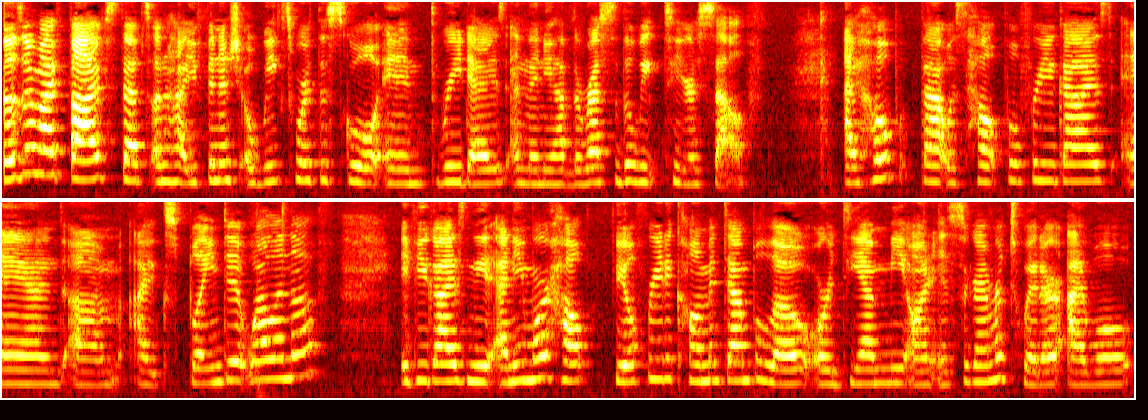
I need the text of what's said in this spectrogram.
Those are my five steps on how you finish a week's worth of school in three days and then you have the rest of the week to yourself. I hope that was helpful for you guys and um, I explained it well enough. If you guys need any more help, feel free to comment down below or DM me on Instagram or Twitter. I will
